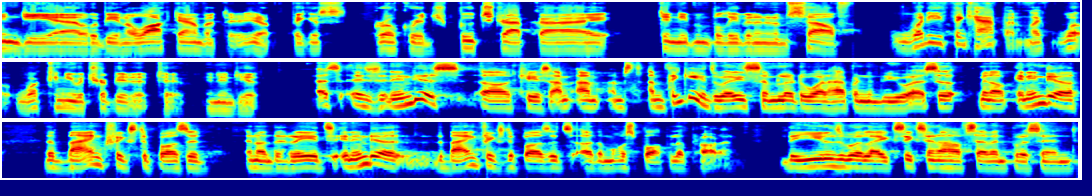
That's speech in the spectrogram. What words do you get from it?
India would be in a lockdown, but the you know biggest brokerage bootstrap guy didn't even believe it in himself. What do you think happened? Like, what what can you attribute it to in India? As, as in India's uh, case, I'm, I'm I'm I'm thinking it's very similar to what happened in the US. So, you know, in India, the bank fixed deposit, you know, the rates in India, the bank fixed deposits are the most popular product. The yields were like six and a half, seven percent,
